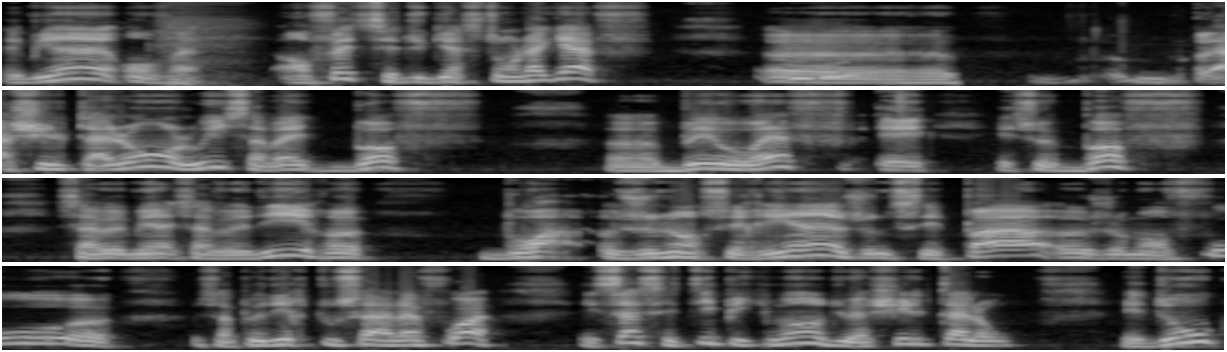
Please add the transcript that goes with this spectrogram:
eh bien, on va... En fait, c'est du Gaston Lagaffe. Mm Achille Talon, lui, ça va être bof. BOF et, et ce bof ça veut ça veut dire euh, je n'en sais rien, je ne sais pas, euh, je m'en fous. Euh, ça peut dire tout ça à la fois. Et ça, c'est typiquement du Achille Talon. Et donc,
